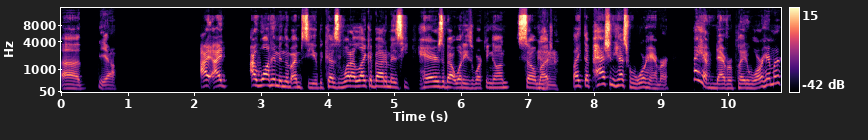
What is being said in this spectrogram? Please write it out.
Uh, yeah. I I I want him in the MCU because what I like about him is he cares about what he's working on so much. Mhm. Like the passion he has for Warhammer. I have never played Warhammer.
